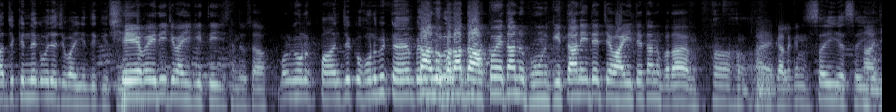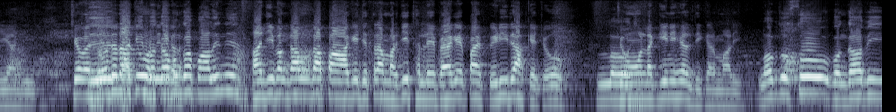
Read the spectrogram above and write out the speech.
ਅੱਜ ਕਿੰਨੇ ਕੁ ਵਜੇ ਚਵਾਈ ਜਾਂਦੀ ਕੀਤੀ? 6 ਵਜੇ ਦੀ ਚਵਾਈ ਕੀਤੀ ਜੀ ਸੰਧੂ ਸਾਹਿਬ। ਮਨ ਹੁਣ 5 ਕੁ ਹੁਣ ਵੀ ਟਾਈਮ ਤੁਹਾਨੂੰ ਪਤਾ 10 ਵਜੇ ਤੁਹਾਨੂੰ ਫੋਨ ਕੀਤਾ ਨਹੀਂ ਤੇ ਚਵਾਈ ਤੇ ਤੁਹਾਨੂੰ ਪਤਾ ਹਾਂ ਹਾਂ। ਹੈ ਗੱਲ ਕਿ ਨਹੀਂ? ਸਹੀ ਹੈ ਸਹੀ ਹੈ। ਹਾਂਜੀ ਹਾਂਜੀ। ਚਵਾਈ ਦੁੱਧ ਦਾ ਝੂਠ ਵੰਗਾ ਵੰਗਾ ਪਾ ਲੈਨੇ ਆ? ਹਾਂਜੀ ਵੰਗਾ ਵੰਗਾ ਪਾ ਕੇ ਜਿਤਨਾ ਮਰਜ਼ੀ ਥੱਲੇ ਬਹਿ ਕੇ ਭਾਵੇਂ ਪੀੜੀ ਰੱਖ ਕੇ ਚੋ। ਚੋਣ ਲੱਗੀ ਨਹੀਂ ਹਿਲਦੀ ਕਰਮ ਵਾਲੀ? ਲਓ ਵੀ ਦੋਸਤੋ ਵੰਗਾ ਵੀ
